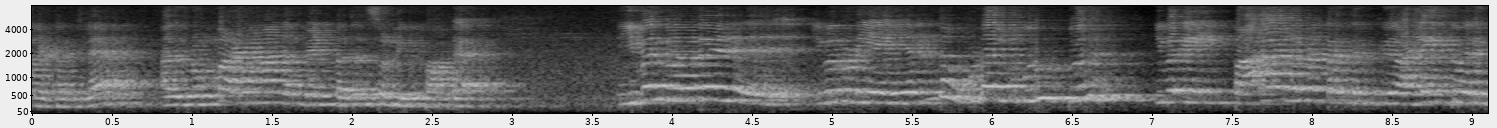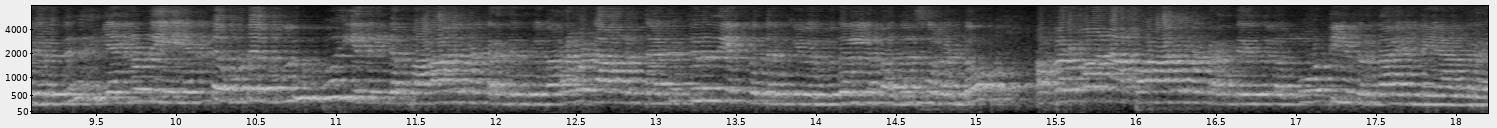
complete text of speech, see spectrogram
காலகட்டத்துல அது ரொம்ப அழகா அந்த பெண் பதில் சொல்லியிருப்பாங்க. இவர் வந்து இவருடைய எந்த உடல் உறுப்பு இவரை பாராளுமன்றத்திற்கு அழைத்து வருகிறது? என்னுடைய எந்த உடல் உறுப்பு என்னை இந்த பாராளுமன்றத்திற்கு வரவிடாமல் தடுக்கிறது என்பதற்கு இவர் முதல்ல பதில் சொல்லட்டும். அப்புறமா நான் பாராளுமன்ற தேர்தலில் போட்டியிடுறதா இல்லையாங்கிற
